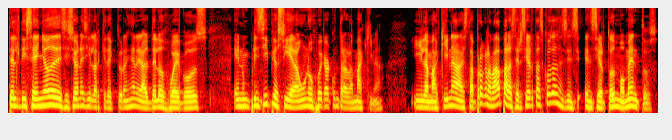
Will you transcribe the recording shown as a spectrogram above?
del diseño de decisiones y la arquitectura en general de los juegos, en un principio sí era uno juega contra la máquina. Y la máquina está programada para hacer ciertas cosas en, en ciertos momentos.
